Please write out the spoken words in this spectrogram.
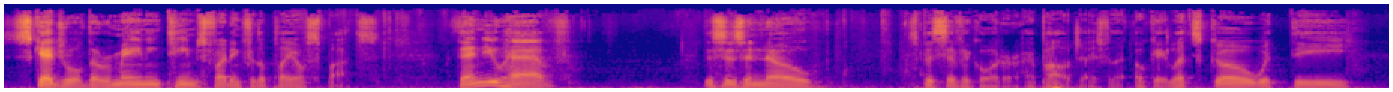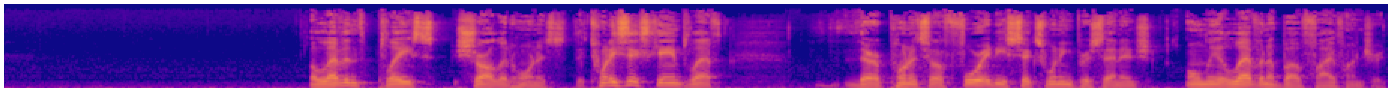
schedule of the remaining teams fighting for the playoff spots. Then you have this is in no specific order. I apologize for that. Okay, let's go with the 11th place Charlotte Hornets. The 26 games left. Their opponents have a 486 winning percentage, only 11 above 500.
